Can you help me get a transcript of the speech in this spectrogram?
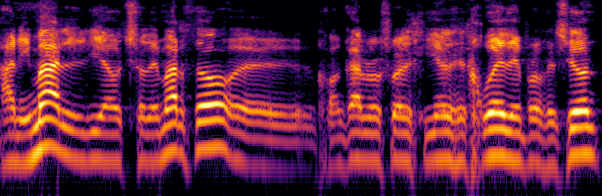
animal el día 8 de marzo. Eh, Juan Carlos Suárez Quiñones es juez de profesión.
